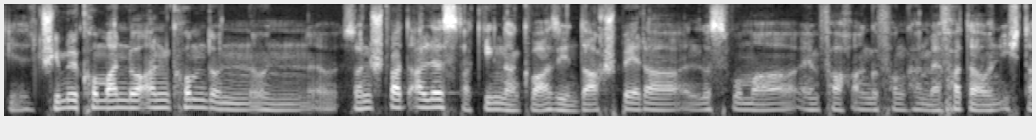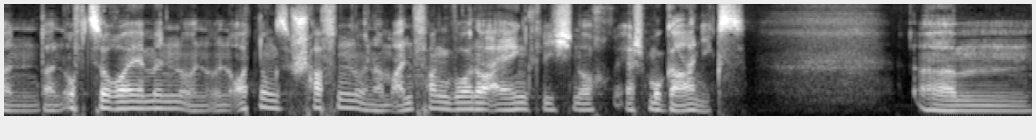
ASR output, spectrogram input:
die Schimmelkommando ankommt und, und äh, sonst was alles. Das ging dann quasi einen Tag später los, wo man einfach angefangen hat, mein Vater und ich dann, dann aufzuräumen und, und Ordnung zu schaffen. Und am Anfang wurde eigentlich noch erstmal gar nichts. Ähm,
